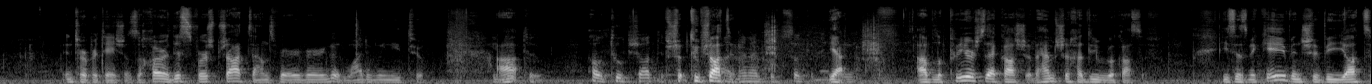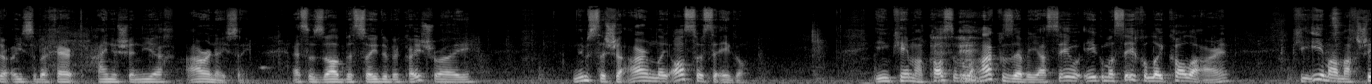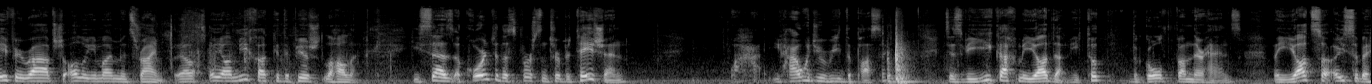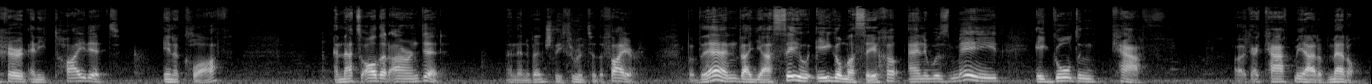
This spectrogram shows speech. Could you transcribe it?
interpretations? The this first shot sounds very very good. Why do we need two? You uh, need two. Oh, two pshatim. Sh- two pshatim. Yeah. Aval appears kasha. V'hemshech hadir b'kasif. He says, "Mekev in shevi yotzer oisa b'cheret hainu sheniach aronaisay." Es a zav b'seider v'kaishrei nimsa sha'arm lay also se'egel. In came la'akuzev yaseu egel masechu loy kol ha'arim ki im al machshefi rav she'olu yimay mitzrayim oyal micha kedepir lahala. He says, according to this first interpretation, how would you read the pasuk? It says, "V'yikach miyadam." He took the gold from their hands, v'yatsa oisa becheret, and he tied it in a cloth, and that's all that Aaron did, and then eventually threw into the fire. But then, Vayaseu Egel Masecha, and it was made a golden calf, a calf made out of metal.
